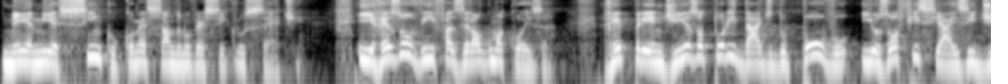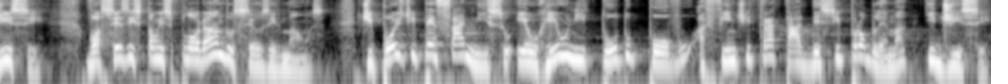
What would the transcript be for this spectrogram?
Neemias 5, começando no versículo 7. E resolvi fazer alguma coisa. Repreendi as autoridades do povo e os oficiais e disse: Vocês estão explorando seus irmãos. Depois de pensar nisso, eu reuni todo o povo a fim de tratar desse problema e disse:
